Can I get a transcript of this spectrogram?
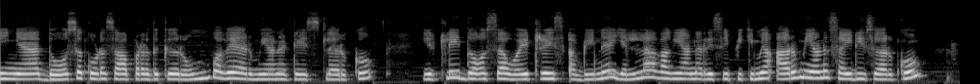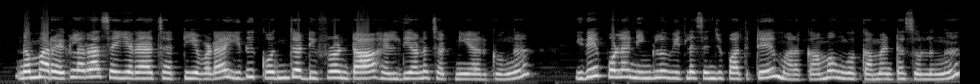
நீங்கள் தோசை கூட சாப்பிட்றதுக்கு ரொம்பவே அருமையான டேஸ்ட்டில் இருக்கும். இட்லி தோசை ஒயிட் ரைஸ் அப்படின்னு எல்லா வகையான ரெசிபிக்குமே அருமையான சைடிஷாக இருக்கும். நம்ம ரெகுலராக செய்கிற சட்னியை விட இது கொஞ்சம் டிஃப்ரெண்ட்டாக ஹெல்த்தியான சட்னியாக இருக்குங்க. இதே போல் நீங்களும் வீட்டில் செஞ்சு பார்த்துட்டு மறக்காமல் உங்கள் கமெண்ட்டை சொல்லுங்கள்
